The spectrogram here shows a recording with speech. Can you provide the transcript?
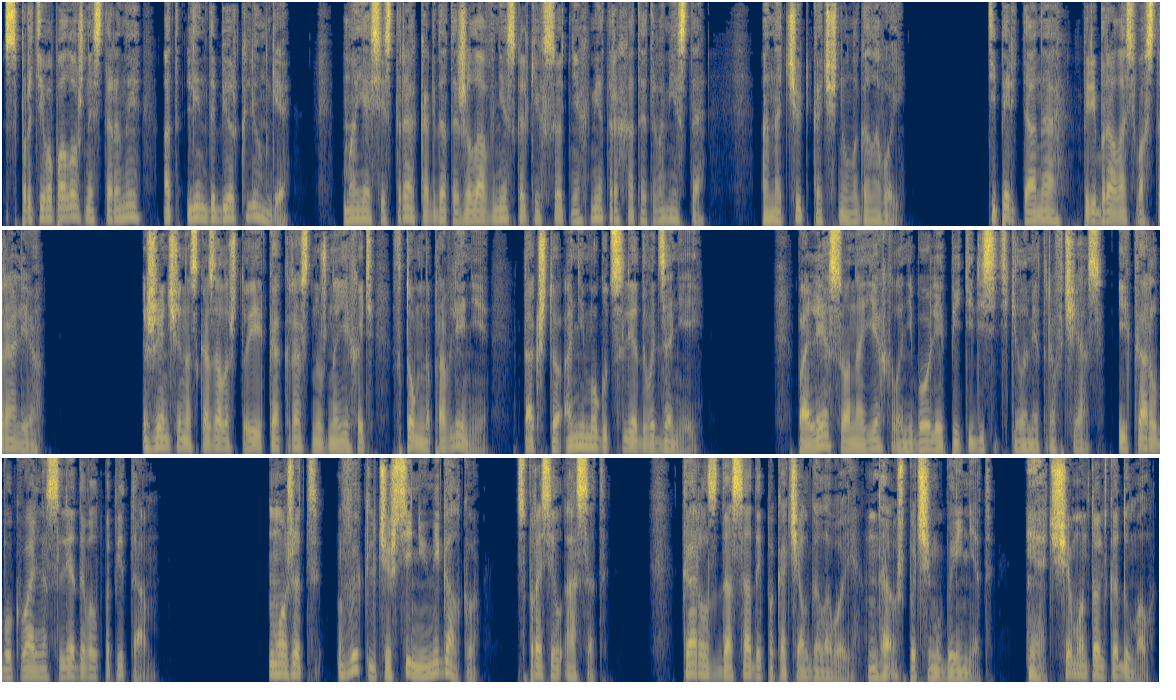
«С противоположной стороны от Линдеберг-Люнге. Моя сестра когда-то жила в нескольких сотнях метрах от этого места». Она чуть качнула головой. Теперь-то она перебралась в Австралию. Женщина сказала, что ей как раз нужно ехать в том направлении, так что они могут следовать за ней. По лесу она ехала не более 50 километров в час, и Карл буквально следовал по пятам. «Может, выключишь синюю мигалку?» — спросил Асад. Карл с досадой покачал головой. Да уж, почему бы и нет. И о чем он только думал.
